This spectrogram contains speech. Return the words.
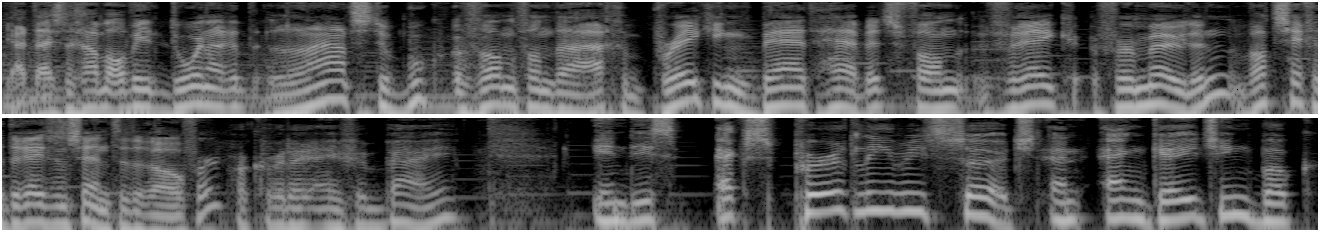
Ja, Thijs, dan gaan we alweer door naar het laatste boek van vandaag. Breaking Bad Habits van Freek Vermeulen. Wat zeggen de recensenten erover? pakken we er even bij. In this expertly researched and engaging book,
